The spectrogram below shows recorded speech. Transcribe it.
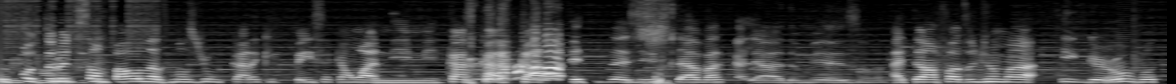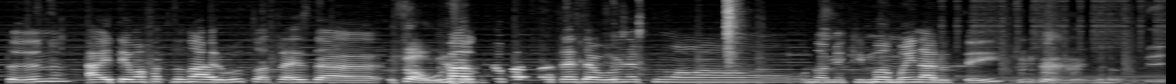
o futuro de São Paulo nas mãos de um cara que pensa que é um anime. KKK, esse Brasil está avacalhado mesmo. Aí tem uma foto de uma e-girl votando. Aí tem uma foto do Naruto atrás da. Da urna. bagulho atrás da urna com a- o nome aqui, Mamãe Narutei. Mamãe.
